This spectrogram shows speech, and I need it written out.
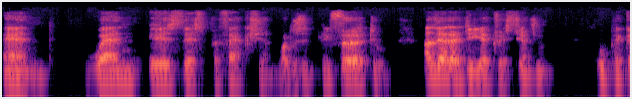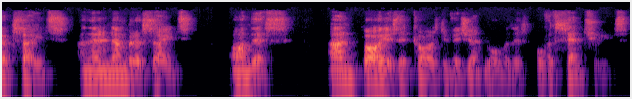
end? When is this perfection? What does it refer to? And there are dear Christians who, who pick up sides, and there are a number of sides on this. And boy, has it caused division over this over centuries.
